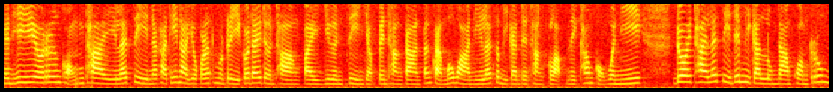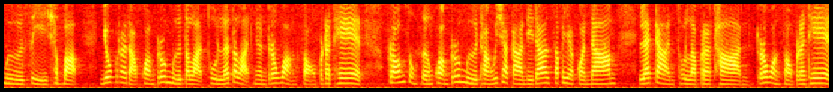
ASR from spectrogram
กันที่เรื่องของไทยและจีนนะคะที่นายกรัฐมนตรีก็ได้เดินทางไปเยือนจีนอย่างเป็นทางการตั้งแต่เมื่อวานนี้ และจะมีการเดินทางกลับในค่ำของวันนี้ โดยไทยและจีนได้มีการลงนามความร่วมมือ 4 ฉบับ ยกระดับความร่วมมือตลาดทุนและตลาดเงินระหว่าง 2 ประเทศ พร้อมส่งเสริมความร่วมมือทางวิชาการในด้านทรัพยากรน้ำและการชนละประทาน ระหว่าง 2 ประเทศ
